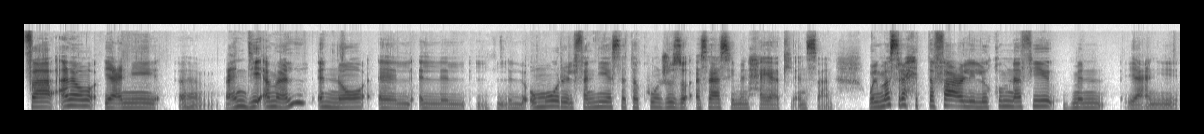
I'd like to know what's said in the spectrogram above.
فأنا يعني آه، عندي أمل أنه الأمور الفنية ستكون جزء أساسي من حياة الإنسان. والمسرح التفاعلي اللي قمنا فيه من يعني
